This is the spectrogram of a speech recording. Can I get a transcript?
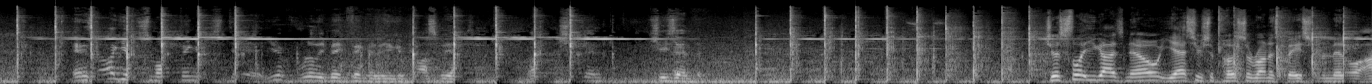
And it's not like you have small fingers. You have really big fingers that you could possibly. Oh, she's in. She's in. Just to let you guys know, yes, you're supposed to run a space from the middle. I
